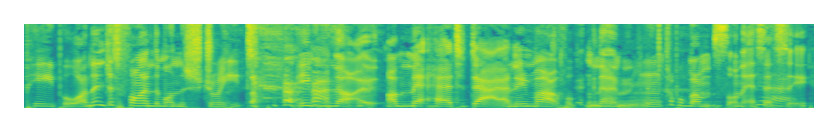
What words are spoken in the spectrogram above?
people. I didn't just find them on the street, even though I met her today. I knew Mark for you know mm, a couple months on the SSC.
